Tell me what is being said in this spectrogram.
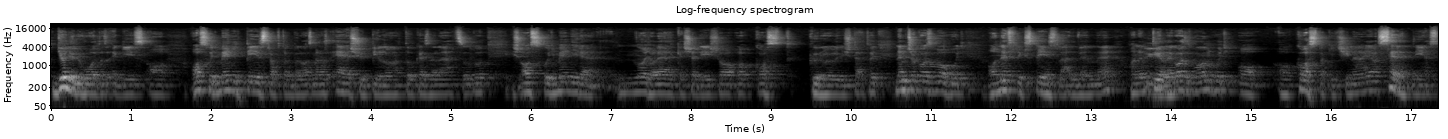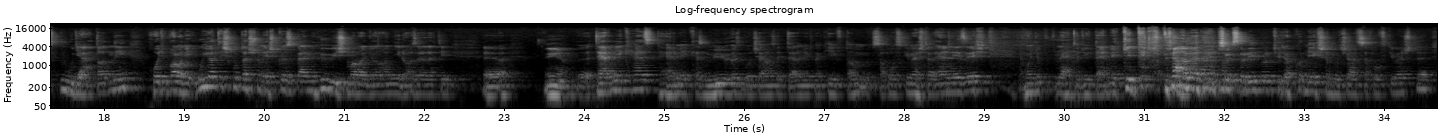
gyönyörű volt az egész. A, az, hogy mennyi pénzt raktak bele, az már az első pillanattól kezdve látszódott, és az, hogy mennyire nagy a lelkesedés a, a kaszt körül is. Tehát, hogy nem csak az van, hogy a Netflix pénzt lát benne, hanem Igen. tényleg az van, hogy a, a kaszt, aki csinálja, szeretné ezt úgy átadni, hogy valami újat is mutasson, és közben hű is maradjon annyira az eredeti Igen. termékhez, termékhez, műhöz, bocsánat, hogy terméknek hívtam, Szabószki mester elnézést, mondjuk lehet, hogy ő termékként tekint rá, mert sokszor így van, úgyhogy akkor mégsem bocsánat Szabószki mester.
